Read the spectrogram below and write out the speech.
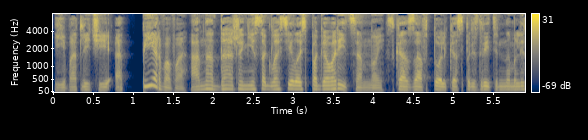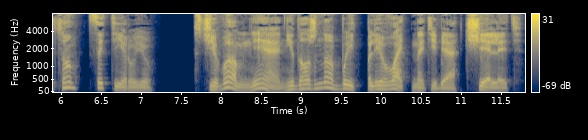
И в отличие от первого, она даже не согласилась поговорить со мной, сказав только с презрительным лицом, цитирую, «С чего мне не должно быть плевать на тебя, челядь?»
